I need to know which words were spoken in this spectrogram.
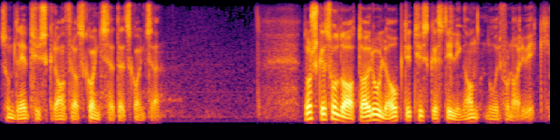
som drev tyskerne fra skanse til skanse. Norske soldater rulla opp de tyske stillingene nord for Narvik.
